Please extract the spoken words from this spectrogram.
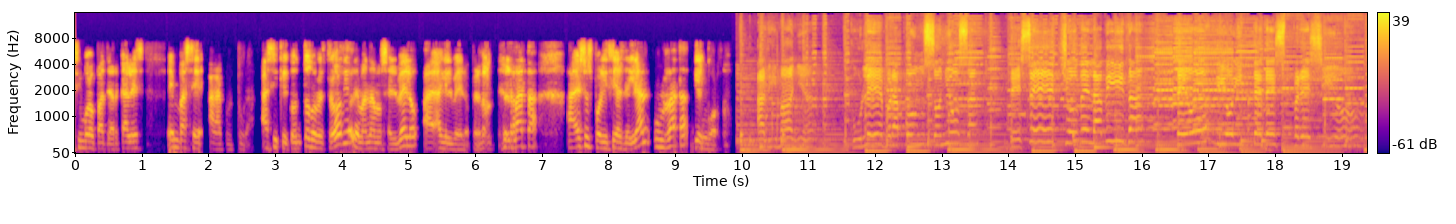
símbolos patriarcales en base a la cultura. Así que con todo nuestro odio le mandamos el velo, ay, el velo, perdón, el rata a esos policías de Irán, un rata bien gordo. alimaña, culebra ponzoñosa, desecho de la vida, te odio y te desprecio.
